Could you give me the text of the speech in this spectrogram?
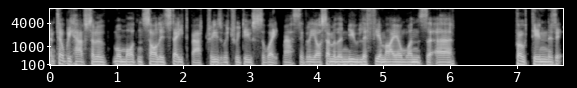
until we have sort of more modern solid state batteries, which reduce the weight massively, or some of the new lithium ion ones that are quoting, is it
